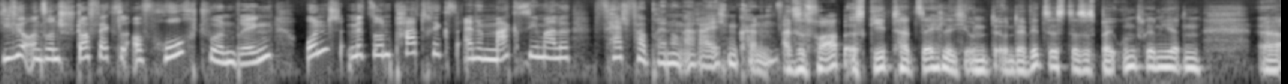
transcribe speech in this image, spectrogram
wie wir unseren Stoffwechsel auf Hochtouren bringen und mit so ein paar Tricks eine maximale Fettverbrennung erreichen können. Also vorab, es geht tatsächlich und, und der Witz ist, dass es bei Untrainierten äh,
